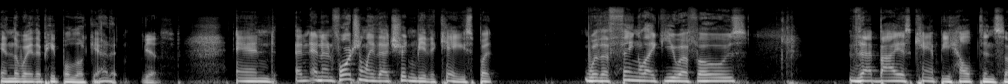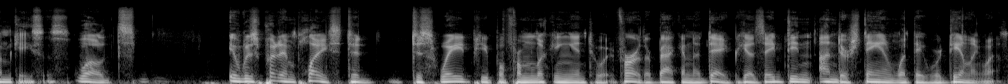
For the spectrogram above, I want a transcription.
in the way that people look at it. Yes. And and, and unfortunately that shouldn't be the case, but with a thing like UFOs, that bias can't be helped in some cases. Well, it's it was put in place to dissuade people from looking into it further back in the day because they didn't understand what they were dealing with.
